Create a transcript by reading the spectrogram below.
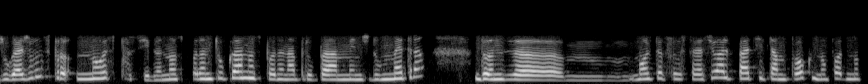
jugar junts, però no és possible. No es poden tocar, no es poden apropar menys d'un metre, doncs eh, molta frustració. Al pati tampoc, no, pot, no,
